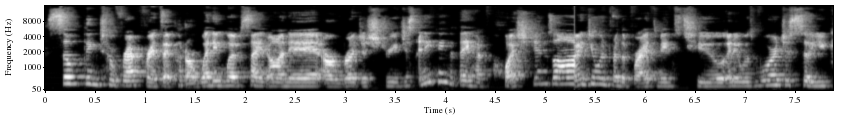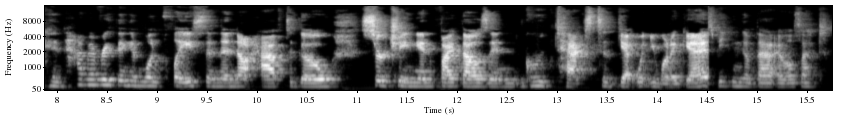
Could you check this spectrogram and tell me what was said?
something to reference. I put our wedding website on it, our registry, just anything that they have questions on. I do one for the bridesmaids too, and it was more just so you can have everything in one place and then not have to go searching in 5,000 groups group text to get what you want to get. Speaking of that, I also have to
